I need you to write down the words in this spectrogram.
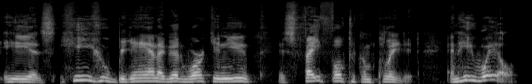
he is he who began a good work in you is faithful to complete it. And he will.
